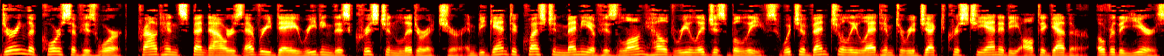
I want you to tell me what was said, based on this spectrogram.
During the course of his work, Proudhon spent hours every day reading this Christian literature and began to question many of his long-held religious beliefs which eventually led him to reject Christianity altogether. Over the years,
